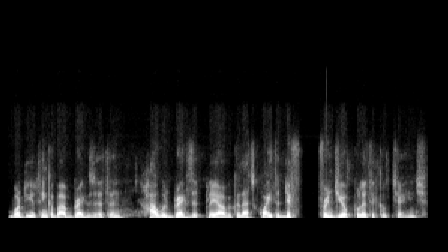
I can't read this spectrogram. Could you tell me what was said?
what do you think about Brexit and how will Brexit play out? Because that's quite a different geopolitical change.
